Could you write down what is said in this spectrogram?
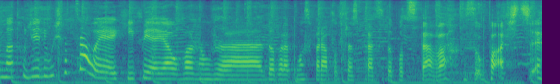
Klimat udzielił się całej ekipie. Ja uważam, że dobra atmosfera podczas pracy to podstawa. Zobaczcie.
